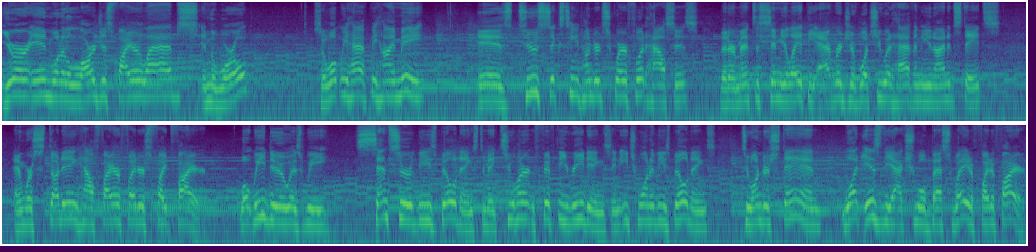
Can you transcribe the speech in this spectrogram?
You're in one of the largest fire labs in the world. So what we have behind me is two 1,600 square foot houses that are meant to simulate the average of what you would have in the United States. And we're studying how firefighters fight fire. What we do is we sensor these buildings to make 250 readings in each one of these buildings to understand what is the actual best way to fight a fire.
